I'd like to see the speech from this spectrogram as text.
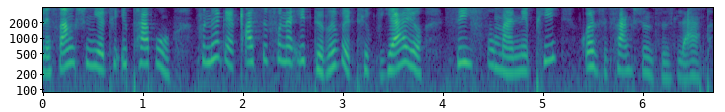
le function yethu i-purple funeke xa sifuna i-derivative yayo siyifumane phi kwezi functions zilapha.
